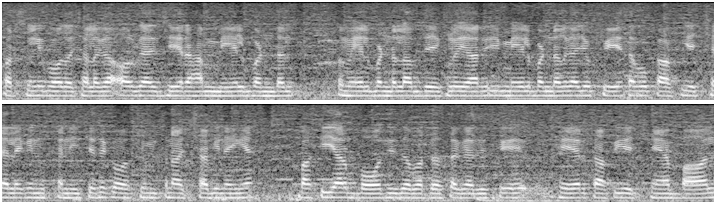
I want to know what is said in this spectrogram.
پرسنلی بہت اچھا لگا۔ اور گیس یہ رہا میل بنڈل تو میل بنڈل آپ دیکھ لو یار۔ یہ میل بنڈل کا جو فیس ہے وہ کافی اچھا ہے، لیکن اس کا نیچے سے کاسٹیوم اتنا اچھا بھی نہیں ہے۔ باقی یار بہت ہی زبردست ہے گیس اس کے ہیئر کافی اچھے ہیں، بال،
